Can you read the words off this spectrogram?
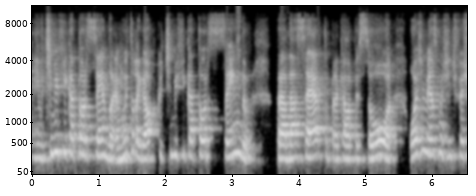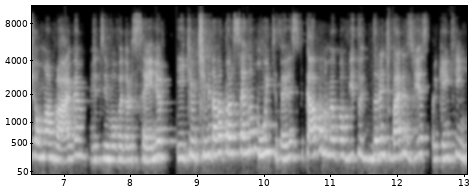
E o time fica torcendo, é muito legal porque o time fica torcendo para dar certo para aquela pessoa. Hoje mesmo a gente fechou uma vaga de desenvolvedor sênior e que o time estava torcendo muito, então eles ficavam no meu ouvido durante vários dias, porque enfim,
